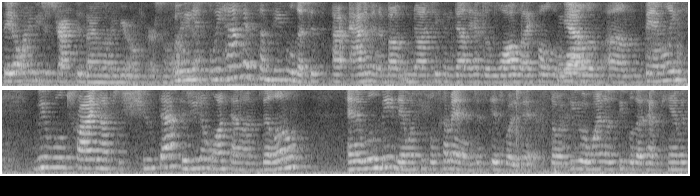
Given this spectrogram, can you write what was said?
They don't wanna be distracted by a lot of your own personal But we, items. we have had some people that just are adamant about not taking them down, they have the wall, what I call the Yeah. wall of, um, family. We will try not to shoot that, cause you don't want that on Zillow, and it will be there when people come in, it just is what it is. So if you are one of those people that have canvas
